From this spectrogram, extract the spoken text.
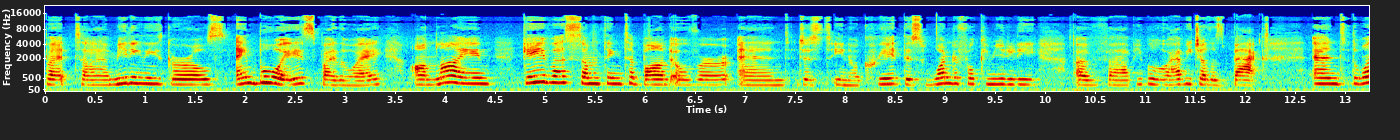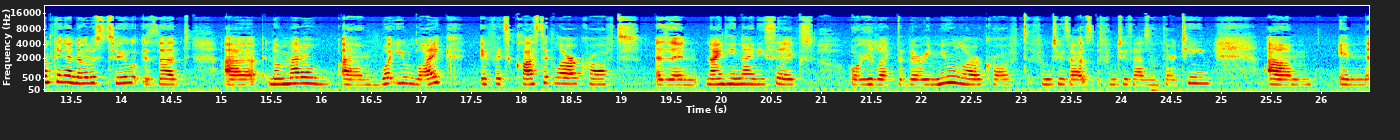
but uh, meeting these girls, and boys, by the way, online gave us something to bond over and just, you know, create this wonderful community of uh, people who have each other's backs. And the one thing I noticed too is that uh, no matter um, what you like, if it's classic Lara Croft, as in 1996, or you like the very new Lara Croft from 2000 from 2013, um, in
